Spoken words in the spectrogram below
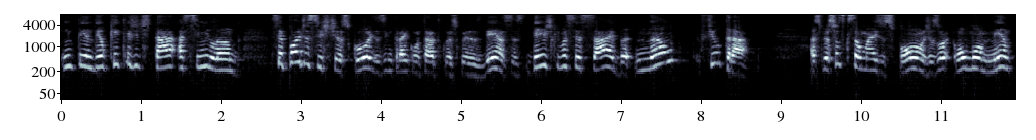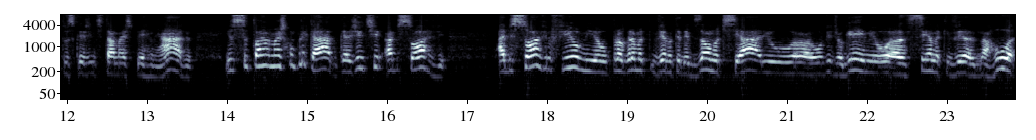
entender o que, que a gente está assimilando. Você pode assistir as coisas, entrar em contato com as coisas densas, desde que você saiba não filtrar. As pessoas que são mais esponjas, ou, ou momentos que a gente está mais permeável, isso se torna mais complicado, que a gente absorve absorve o filme, o programa que vê na televisão, o noticiário, o videogame, ou a cena que vê na rua,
